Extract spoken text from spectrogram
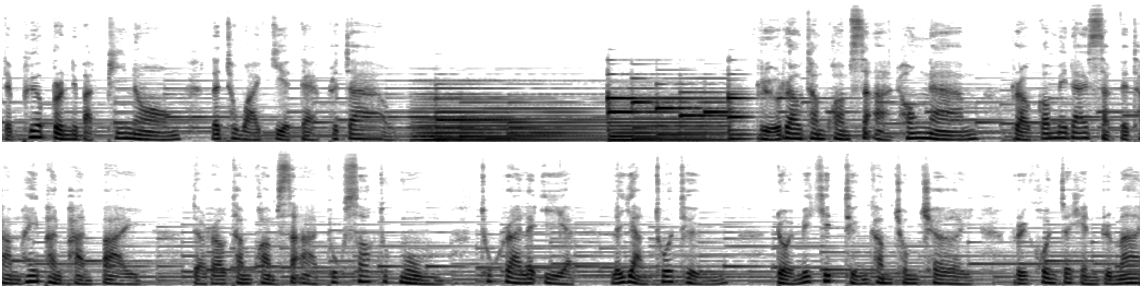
แต่เพื่อปรนนิบัติพี่น้อง และถวายเกียรติแด่พระเจ้า หรือเราทำความสะอาดห้องน้ำเราก็ไม่ได้สักแต่ทำให้ผ่านๆไป แต่เราทำความสะอาดทุกซอกทุกมุม ทุกรายละเอียดและอย่างทั่วถึง โดยไม่คิดถึงคำชมเชย หรือคนจะเห็นหรือไม่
